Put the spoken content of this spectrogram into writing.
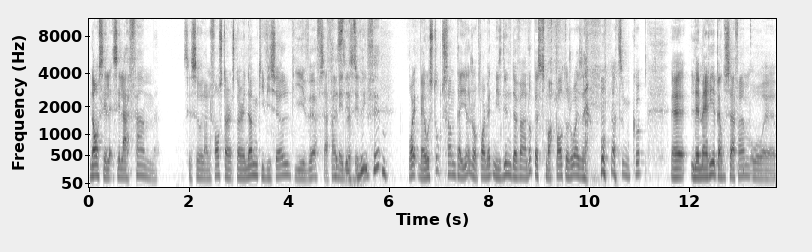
Non, c'est la, c'est la femme. C'est ça. Dans le fond, c'est un, c'est un homme qui vit seul, puis il est veuf, sa femme est Chris, L'as-tu vu décédée. le film? Ouais, ben aussitôt que tu fermes ta gueule, je vais pouvoir mettre mes idées une devant l'autre parce que tu me repars toujours à zéro quand tu me coupes. Euh, le mari a perdu sa femme au, euh,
